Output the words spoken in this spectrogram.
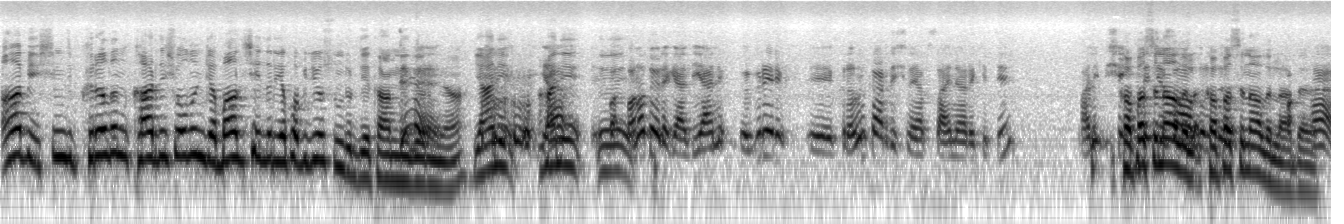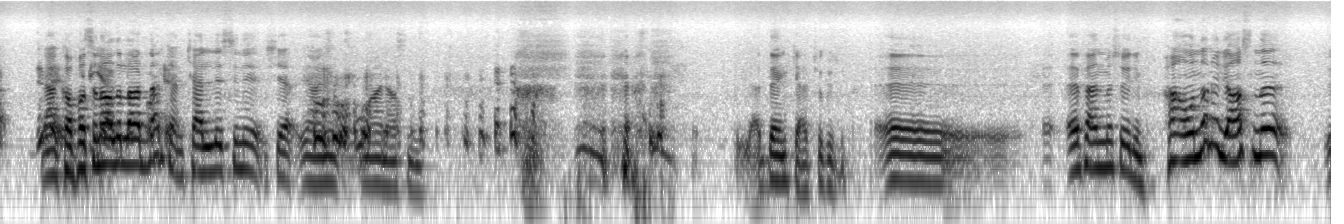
Abi şimdi kralın kardeşi olunca bazı şeyleri yapabiliyorsundur diye tahmin Değil mi? ediyorum ya. Yani Ya, hani ba- e, bana da öyle geldi. Yani öbür herif e, kralın kardeşine yapsa aynı hareketi hani bir şekilde kafasını ceza alırlar alırdı. kafasını alırlardı evet. Ha, değil Yani mi? kafasını geldi. alırlar Okey. derken kellesini şey yani manasında. ya denk gel çok üzüldüm. Ee, efendime söyleyeyim. Ha ondan önce aslında e,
